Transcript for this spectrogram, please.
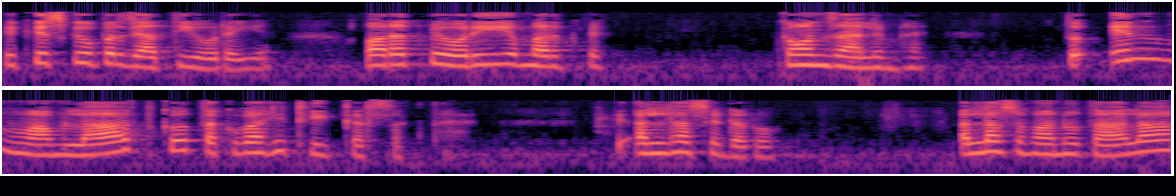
کہ کس کے اوپر جاتی ہو رہی ہے؟ عورت پہ ہو رہی ہے مرد پہ؟ کون ظالم ہے؟ تو ان معاملات کو تقوا ہی ٹھیک کر سکتا ہے کہ اللہ سے ڈرو۔ اللہ سبحانہ تعالی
